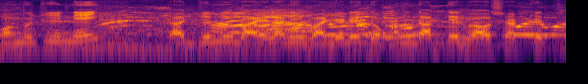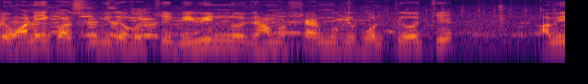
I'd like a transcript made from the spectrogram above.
কমিটি নেই। তার জন্য বাইলানি বাজারে দোকানদারদের ব্যবসার ক্ষেত্রে অনেক অসুবিধা হচ্ছে, বিভিন্ন সমস্যার মুখে পড়তে হচ্ছে। আমি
